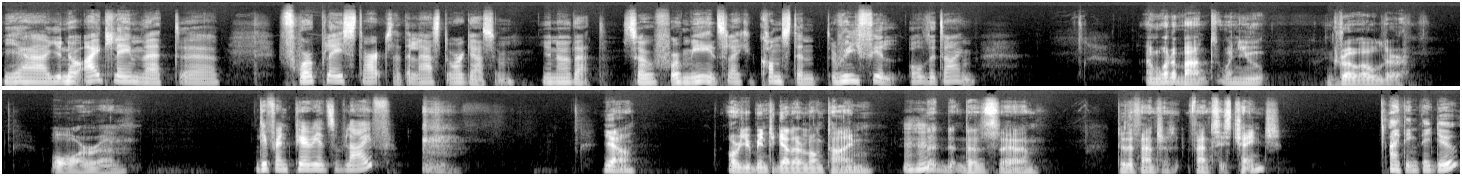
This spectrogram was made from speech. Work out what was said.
Yeah, you know, I claim that uh, foreplay starts at the last orgasm. You know that. So for me, it's like a constant refill all the time. And what about when you grow older or um, Different periods of life. yeah or you've been together a long time Mm-hmm. Does uh, do the fant- fantasies change I think they do.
